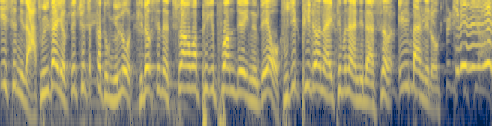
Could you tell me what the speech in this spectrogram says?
있습니다. 둘 다 역대 최저가 동률로 디럭스에는 트라우마 팩이 포함되어 있는데요. 굳이 필요한 아이템은 아니라서 일반으로 끼르르르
